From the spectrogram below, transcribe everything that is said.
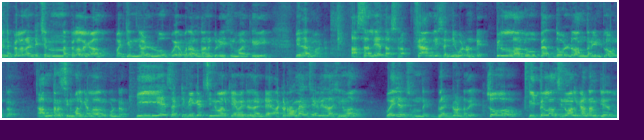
చిన్నపిల్లలు అంటే చిన్న పిల్లలు కాదు. పద్దెనిమిది ఏళ్ళ లోపు ఎవరు వెళ్ళడానికి కూడా ఈ సినిమాకి లేదనమాట అసలే దసరా. ఫ్యామిలీస్ అన్నీ కూడా ఉంటాయి. పిల్లలు పెద్దోళ్ళు అందరూ ఇంట్లో ఉంటారు. అందరూ సినిమాలకి వెళ్ళాలనుకుంటారు. ఈ ఏ సర్టిఫికేట్ సినిమాలకి ఏమవుతుందంటే అక్కడ రొమాన్స్ ఏం లేదు ఆ సినిమాలో. వైలెన్స్ ఉంది బ్లడ్ ఉంటుంది. సో ఈ పిల్లల సినిమాలకి వెళ్ళడానికి లేదు.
